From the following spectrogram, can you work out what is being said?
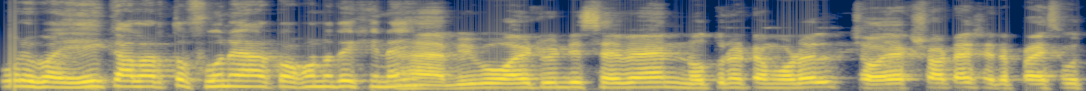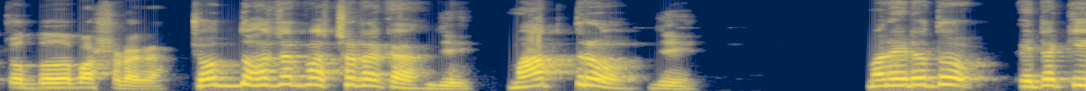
ওরে ভাই এই কালার তো ফোনে আর কখনো দেখি নাই। হ্যাঁ ভিভো ওয়াই টোয়েন্টি সেভেন নতুন একটা মডেল ছয় একশো আঠাশ এটা প্রাইস হবে চোদ্দ হাজার পাঁচশো টাকা। চোদ্দ হাজার পাঁচশো টাকা? জি। মাত্র? জি। মানে এটা তো এটা কি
